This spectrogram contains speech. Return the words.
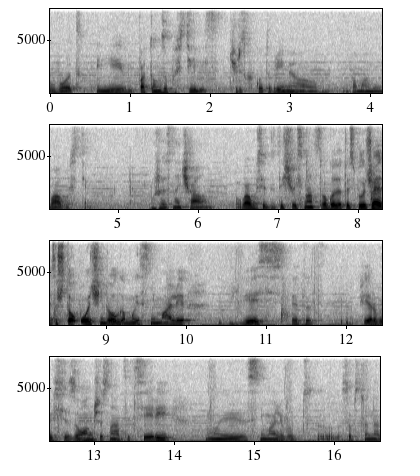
Вот. И потом запустились через какое-то время, по-моему, в августе уже с началом, в августе 2018 года. То есть получается, что очень долго мы снимали весь этот первый сезон, 16 серий. Мы снимали вот, собственно,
